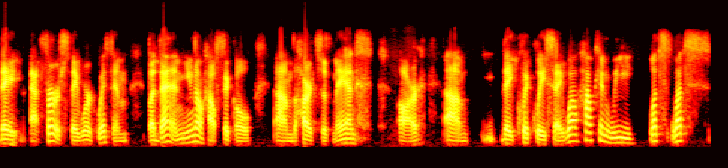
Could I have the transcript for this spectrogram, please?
they at first they work with him but then you know how fickle um, the hearts of man are. Um, they quickly say well how can we let's let's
